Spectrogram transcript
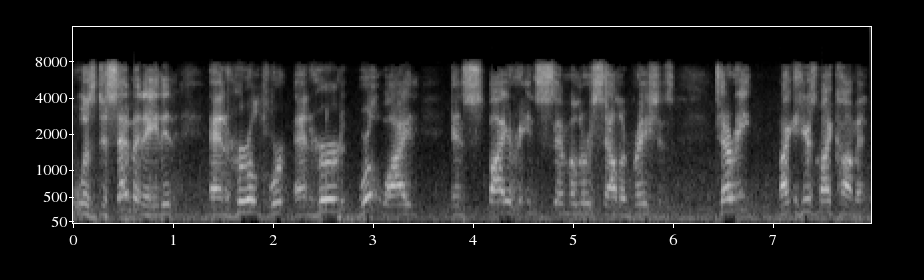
was disseminated and heard, and heard worldwide, inspiring similar celebrations. Terry, my, here's my comment.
